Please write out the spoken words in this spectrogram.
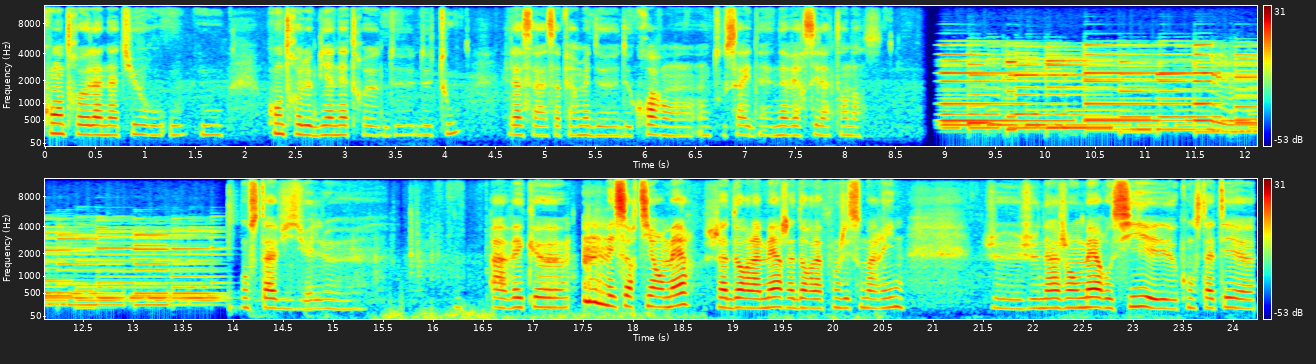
contre la nature ou, contre le bien-être de, tout. Et là, ça, permet de, croire en, tout ça et d'inverser la tendance. Constat visuel. Euh, avec euh, mes sorties en mer, j'adore la mer, j'adore la plongée sous-marine. Je, nage en mer aussi et constater euh,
